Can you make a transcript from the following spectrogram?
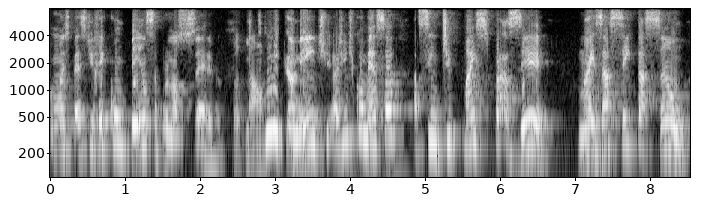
uma espécie de recompensa para o nosso cérebro. Total. E quimicamente, a gente começa a sentir mais prazer, mais aceitação.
